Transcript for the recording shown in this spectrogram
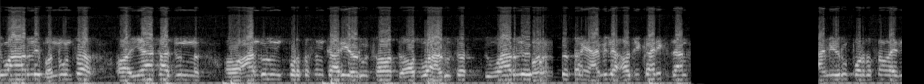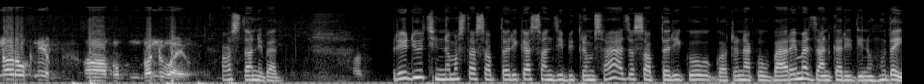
उहाँहरूले भन्नुहुन्छ यहाँका जुन आन्दोलन प्रदर्शनकारीहरू छ अदुवाहरू छ उहाँहरूले भन्नुहुन्छ चाहिँ हामीले आधिकारिक जानकारी हामीहरू प्रदर्शनलाई नरोक्ने भन्नुभयो। हस् धन्यवाद। रेडियो छिन्नमस्ता सप्तरीका सञ्जीव विक्रम शाह आज सप्तरीको घटनाको बारेमा जानकारी दिनुहुँदै।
